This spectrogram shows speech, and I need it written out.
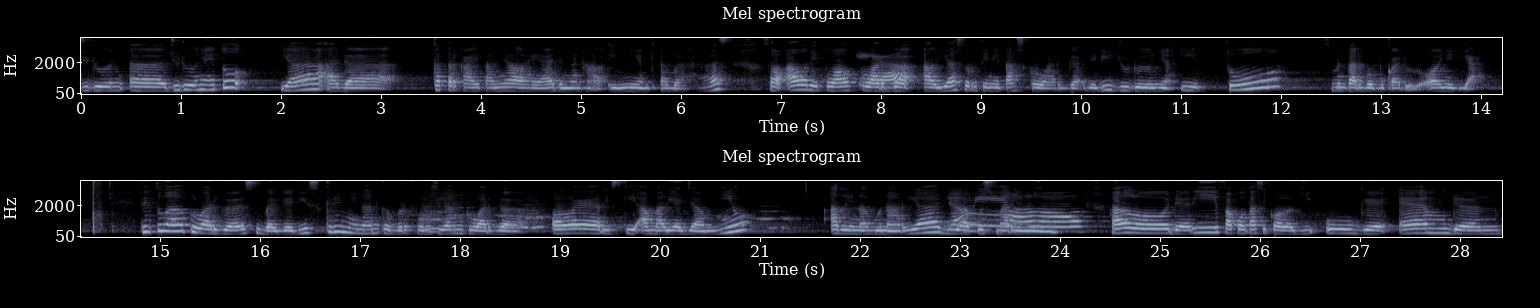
judul eh, judulnya itu ya ada keterkaitannya lah ya dengan hal ini yang kita bahas soal ritual keluarga alias rutinitas keluarga. Jadi judulnya itu sebentar gue buka dulu. Oh ini dia. Ritual keluarga sebagai diskriminan keberfungsian keluarga. Oleh Rizky Amalia Jamil, Arlina Gunaria, Dia Kusmarini. halo. Halo, dari Fakultas Psikologi UGM dan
